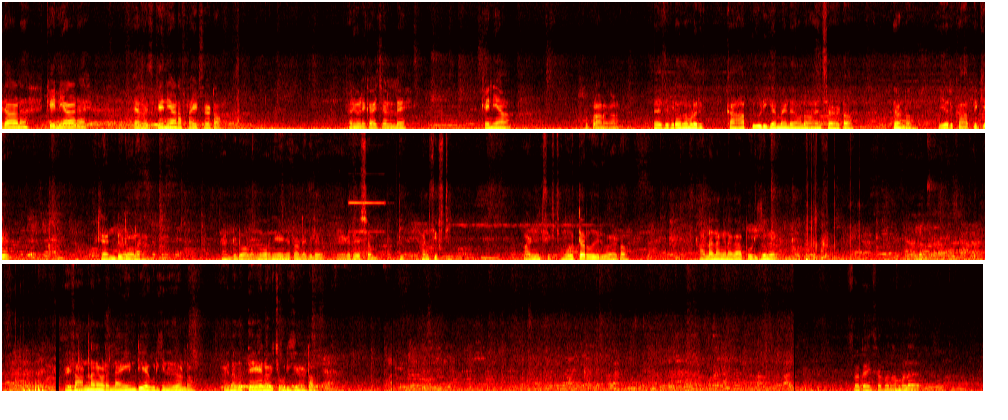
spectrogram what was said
ഇതാണ് കെനിയയുടെ എയർവേസ് കെനിയയുടെ ഫ്ലൈറ്റ്സ് കേട്ടോ. അടിപൊളി കാഴ്ചകളല്ലേ? കെനിയ സൂപ്പറാണ് കാണാൻ. അതായത് ഇവിടെ നമ്മളൊരു കാപ്പി കുടിക്കാൻ വേണ്ടി നമ്മൾ വാങ്ങിച്ചത് കേട്ടോ. ഇതുണ്ടോ ഈ ഒരു കാപ്പിക്ക് രണ്ട് ഡോളറാണ്. രണ്ട് ഡോളർ എന്ന് പറഞ്ഞു കഴിഞ്ഞിട്ടുണ്ടെങ്കിൽ ഏകദേശം വൺ സിക്സ്റ്റി വൺ സിക്സ്റ്റി നൂറ്ററുപത് രൂപ കേട്ടോ. അണ്ണൻ അങ്ങനെ കാപ്പി കുടിക്കുന്നു. അണ്ണൻ ഇവിടെ ലൈം ടീയാണ് കുടിക്കുന്നത്. ഇതുണ്ടോ അതിനകത്ത് തേൻ ഒഴിച്ച് കുടിക്കുക കേട്ടോ. സോ ഗൈസ് അപ്പോൾ നമ്മൾ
